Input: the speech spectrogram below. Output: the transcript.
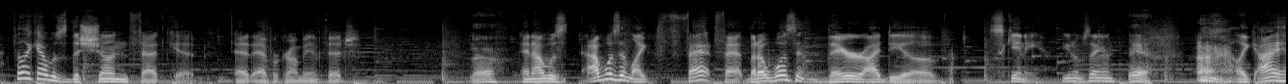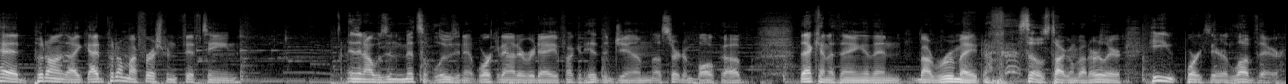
I feel like I was the shun fat kid at Abercrombie and Fitch. No, and I was I wasn't like fat fat, but I wasn't their idea of skinny. You know what I'm saying? yeah, like I had put on like I'd put on my freshman 15 and then I was in the midst of losing it, working out every day. If I could hit the gym, a certain bulk up, that kind of thing. And then my roommate, so I was talking about earlier, he worked there, loved there,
